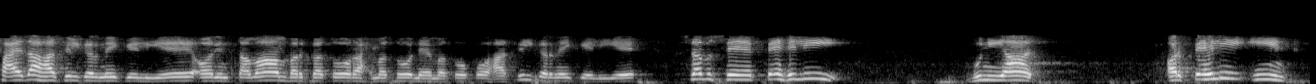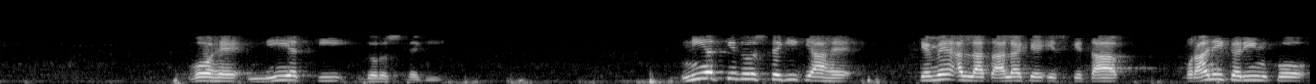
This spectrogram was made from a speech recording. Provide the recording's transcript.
فائدہ حاصل کرنے کے لیے اور ان تمام برکتوں، رحمتوں، نعمتوں کو حاصل کرنے کے لیے سب سے پہلی بنیاد اور پہلی اینٹ وہ ہے نیت کی درستگی۔ نیت کی درستگی کیا ہے؟ کہ میں اللہ تعالی کے اس کتاب قرآن کریم کو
